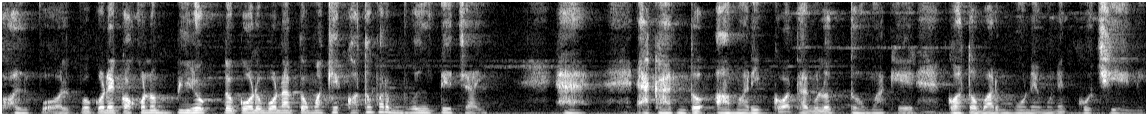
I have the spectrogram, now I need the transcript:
অল্প অল্প করে কখনো বিরক্ত করব না, তোমাকে কতবার বলতে চাই। হ্যাঁ একান্ত আমারই কথাগুলো তোমাকে কতবার মনে মনে গুছিয়ে নিই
